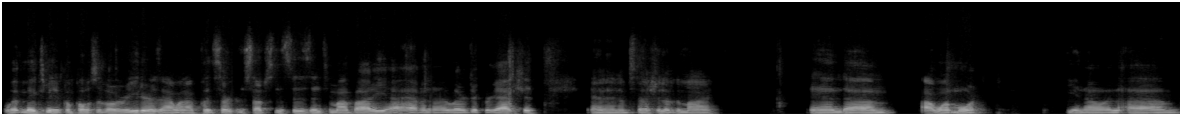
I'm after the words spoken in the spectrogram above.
What makes me a compulsive overeater is that when I put certain substances into my body, I have an allergic reaction and an obsession of the mind. And um, I want more, you know, and um,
